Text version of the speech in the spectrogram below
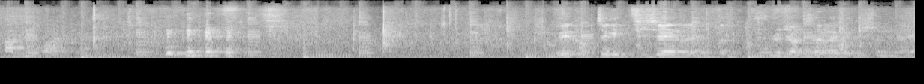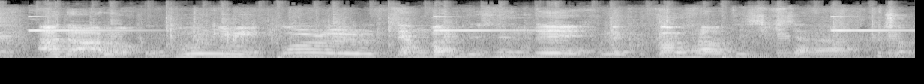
맞는 것 같아요. 왜 갑자기 디자인을 했던 꿀을 장사를 하게 되셨나요? 아 나 알아 부모님이 꿀 양반 드시는데 원래 가까운 사람한테 시키잖아 그쵸.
